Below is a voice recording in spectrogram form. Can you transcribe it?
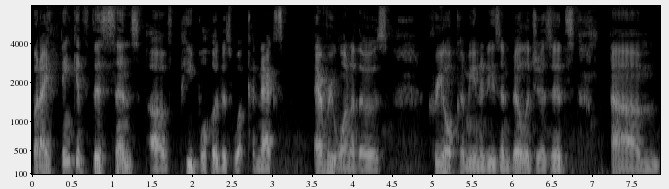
But I think it's this sense of peoplehood is what connects every one of those Creole communities and villages. It's um,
